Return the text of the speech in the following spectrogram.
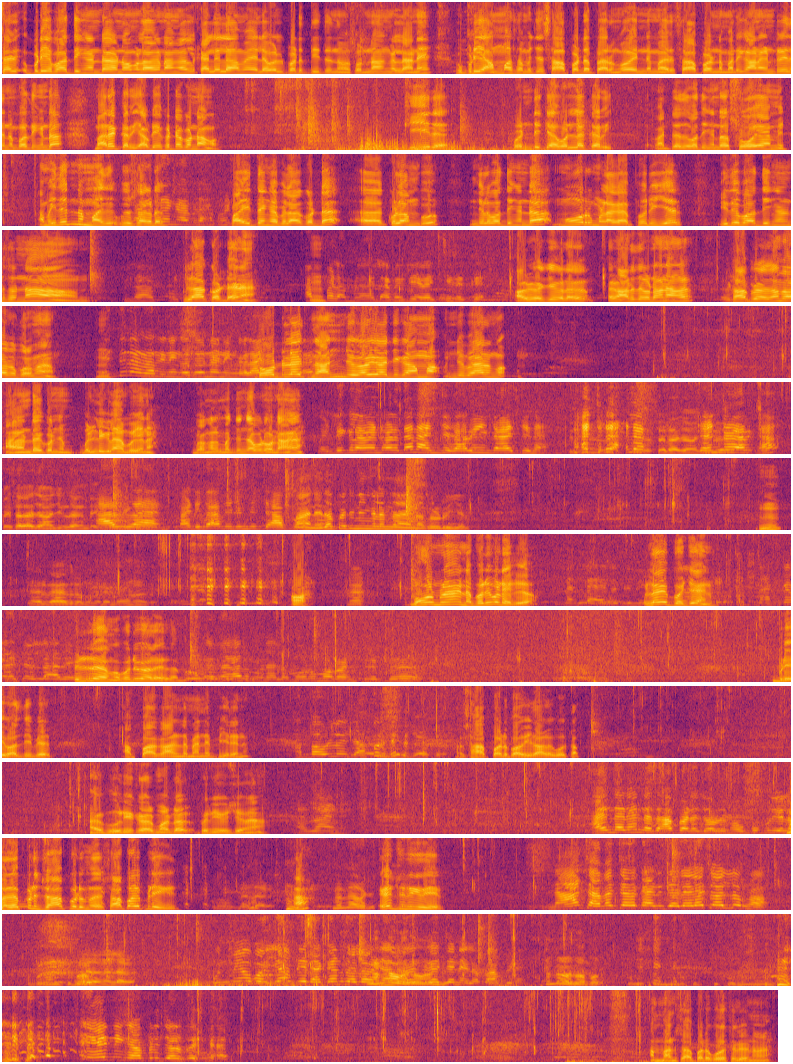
சரி இப்படியே பார்த்தீங்கன்னா நார்மலாக நாங்கள் கல்லெல்லாமே லெவல் படுத்திட்டு இருந்தோம். சொன்னாங்கல்லானே இப்படியே அம்மா சமைச்சு சாப்பாட்டை பாருங்க. என்ன மாதிரி சாப்பாடு மாதிரி ஆனால் இன்றைய தினம் பார்த்தீங்கன்னா மரக்கறி. அப்படியே கிட்ட கொண்டாங்க. கீரை வெண்டிக்காய் வெள்ளைக்கறி. மற்றது பார்த்தீங்கன்னா சோயா மீட். ஆமாம் இது என்னம்மா இது? புதுசாக கடை? பைத்தங்காய் பிளாக்கொட்டை குழம்பு. இதில் பார்த்தீங்கன்னா மோர் மிளகாய் பொரியல். இது பார்த்தீங்கன்னு சொன்னால் பிளாக்கொட்டை அப்படி வச்சுக்கலாங்க அடுத்த விட நாங்கள் சாப்பிட்றது தான் பார்க்க போகிறோமே டோட்டலாக அஞ்சு கறி ஆச்சுக்கு ஆமாம் இங்கே பாருங்க. ஆண்டே கொஞ்சம் வெள்ளிக்கிழமை போய் பெங்கால் மச்சம் சாப்பிட மாட்டாங்க வெள்ளிக்கிழமை தான் அஞ்சு கறியும் காய்ச்சினேன் அதுதான். வடிவா விரும்பி ஆ சாப்பிடும் இதை பற்றி நீங்கள் என்ன என்ன சொல்கிறீங்க ம்? ஆ. மூணு என்ன பெரிய இல்லையோ? இல்லை போச்சு இல்லை அவங்க பெரிய வேலை எல்லாமே அங்க வேற முறையில் முறுமுறன்னு இருக்கு இப்படி வாழ்த்தி பேர். அப்பா காலின மேனே பீரேன்னு அப்ப உள்ளு சாப்பிடுறது சாப்பாடு பாவியில் வைக்கம் அது வீடியோக்கார மாட்டால் பெரிய விஷயம். எப்படி சாப்பிடுங்க சாப்பாடு எப்படி ஆ நல்லா இருக்கு? ஏற்றிருக்கிறீர் நான் சமைச்சதுக்கான சொல்லல சொல்லுங்க. நல்லா உண்மையா போய் அப்படியே டக்குன்னு பிரச்சனை இல்லை பாப்பினேன் நல்லா இருக்கு சாப்பாடு ஏன் நீங்க அப்படி சொல்றீங்க? அம்மான் சாப்பாடை குறைச்சல் வேணும்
